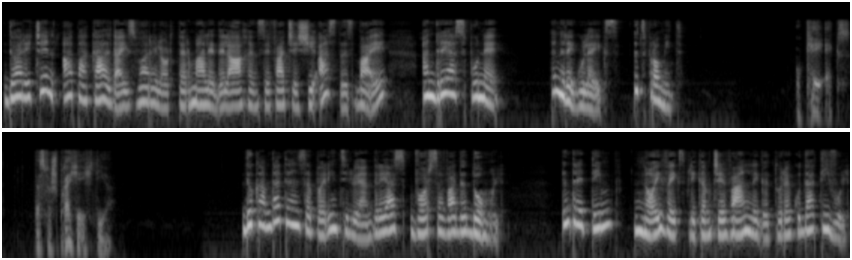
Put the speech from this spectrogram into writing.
Deoarece în apa caldă a izvoarelor termale de la Aachen se face și astăzi baie, Andreea spune, în regulă, ex, îți promit. Okay, Ex. Das verspreche ich dir. Deocamdată însă părinții lui Andreas vor să vadă domul. Între timp, noi vă explicăm ceva în legătură cu dativul.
